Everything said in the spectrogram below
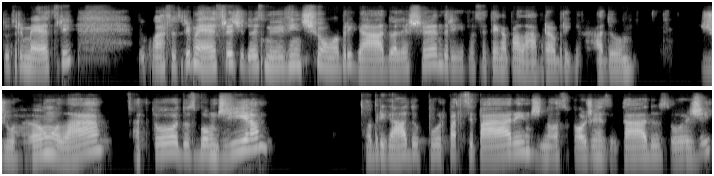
do trimestre do quarto trimestre de 2021. Obrigado, Alexandre. Você tem a palavra. Obrigado, João. Olá a todos. Bom dia. Obrigado por participarem de nosso call de resultados hoje.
